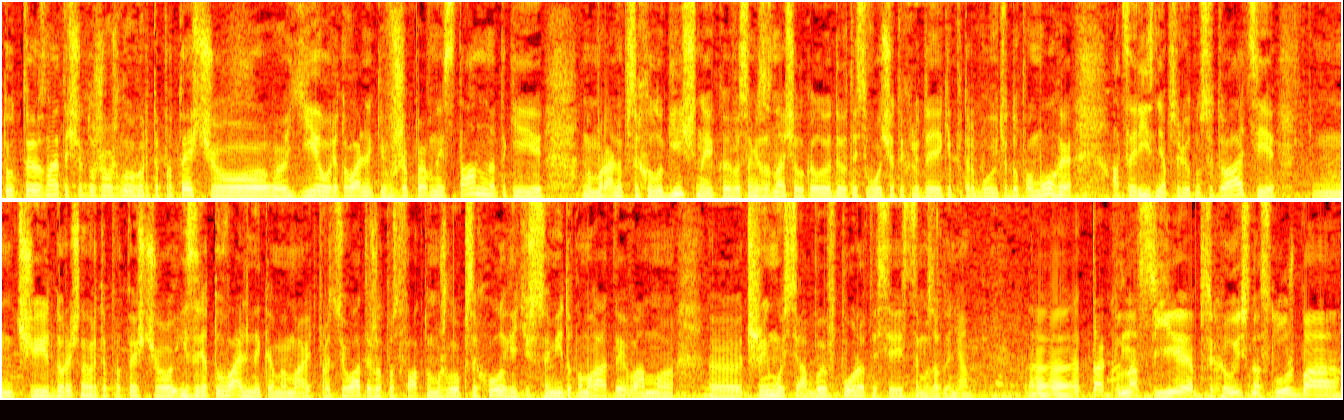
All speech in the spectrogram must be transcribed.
Тут е, знаєте, що дуже важливо говорити про те, що е, є у рятувальників вже певний стан, такий ну морально-психологічний, який ви самі зазначили, коли ви дивитесь в очі тих людей, які потребують допомоги. А це різні абсолютно ситуації. Чи доречно говорити про те, що із рятувальниками мають працювати вже постфактум, можливо, психологи ті ж самі допомагати вам е, чимось, аби впоратися із цими завданнями? Е, Так, в нас є психологічна служба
